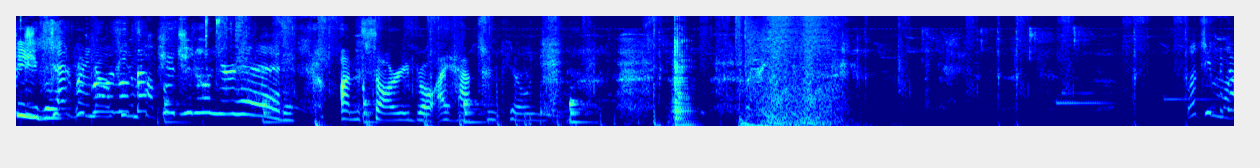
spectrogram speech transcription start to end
Bro. Bro. Dead right now if you didn't pop pigeon on your head. I'm sorry, bro. I have to kill you. What's your money?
